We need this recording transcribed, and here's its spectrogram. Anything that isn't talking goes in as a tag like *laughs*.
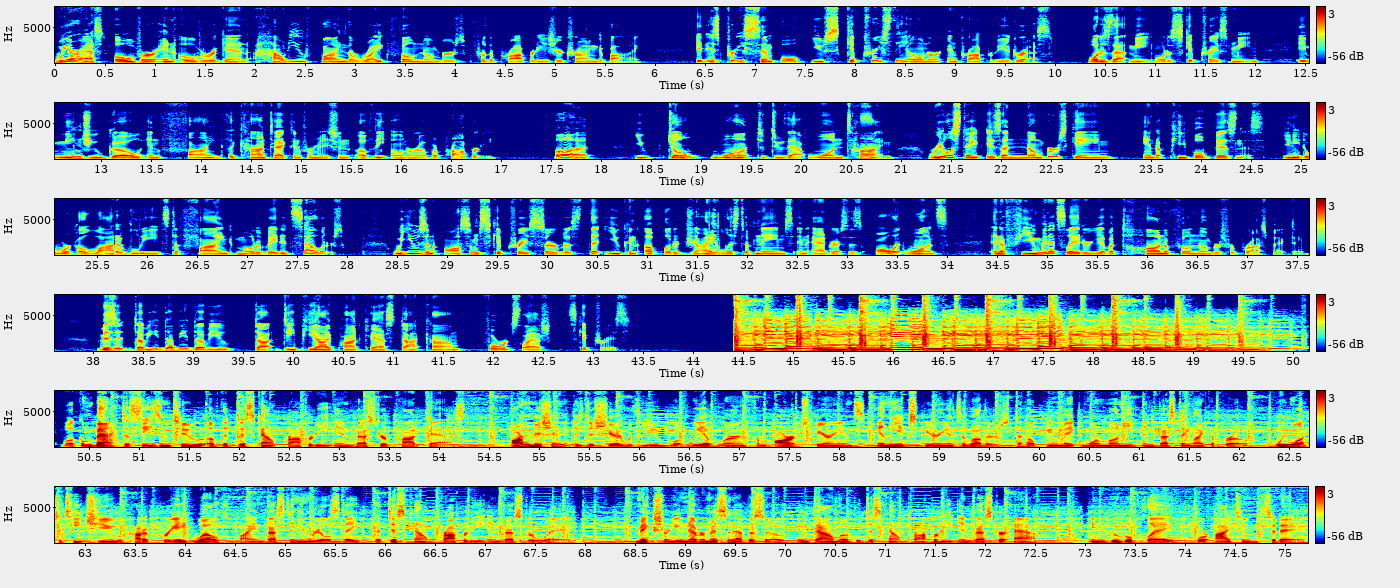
We are asked over and over again how do you find the right phone numbers for the properties you're trying to buy? It is pretty simple. You skip trace the owner and property address. What does that mean? What does skip trace mean? It means you go and find the contact information of the owner of a property. But you don't want to do that one time. Real estate is a numbers game and a people business. You need to work a lot of leads to find motivated sellers. We use an awesome skip trace service that you can upload a giant list of names and addresses all at once, and a few minutes later, you have a ton of phone numbers for prospecting. Visit www.dpipodcast.com forward slash skip trace. Welcome back to season two of the Discount Property Investor Podcast. Our mission is to share with you what we have learned from our experience and the experience of others to help you make more money investing like a pro. We want to teach you how to create wealth by investing in real estate the discount property investor way. Make sure you never miss an episode and download the Discount Property Investor app in Google Play or iTunes today.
